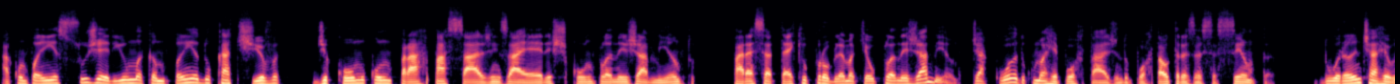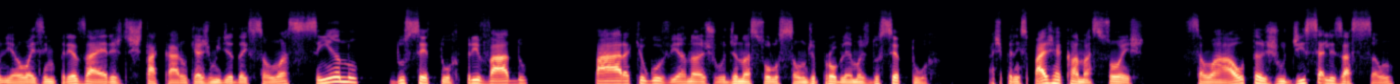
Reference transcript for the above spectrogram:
a companhia sugeriu uma campanha educativa de como comprar passagens aéreas com planejamento. Parece até que o problema aqui é o planejamento. De acordo com uma reportagem do Portal 360, durante a reunião, as empresas aéreas destacaram que as medidas são um aceno do setor privado para que o governo ajude na solução de problemas do setor. As principais reclamações são a alta judicialização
